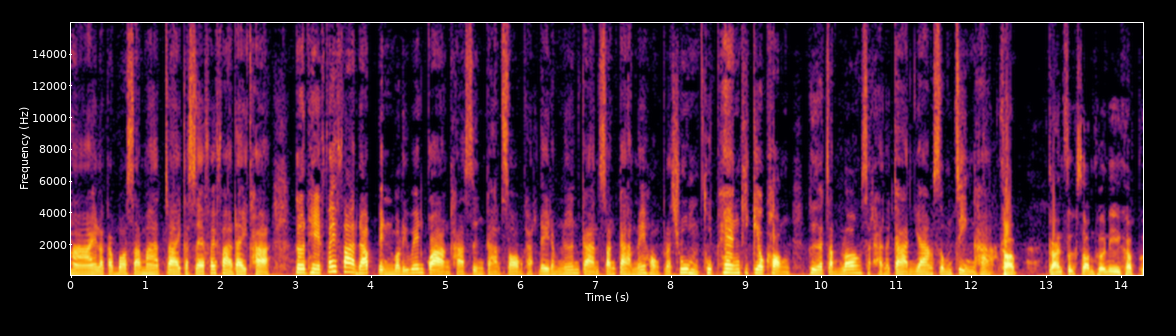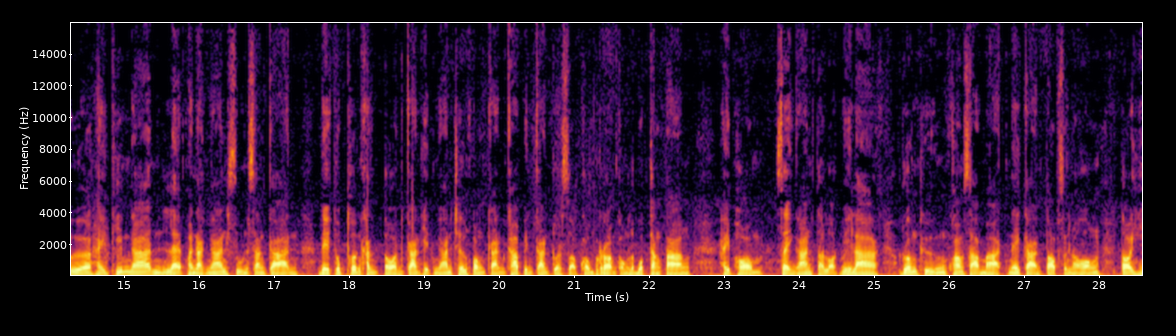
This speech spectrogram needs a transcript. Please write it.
หายและก็บ่สามารถจ่ายกระแสไฟฟ้าได้ค่ะ เกิดเหตุไฟฟ้าดับเป็นบริเวณกว้างค่ะ ซึ่งการซ้อมค่ะได้ดำเนินการสั่งการในห้องประชุม ทุกแห่งที่เกี่ยวข้อง เพื่อจำลองสถานการณ์อย่างสมจริงค่ะ ครับการฝึกซ้อมเท่านี้ครับเพื่อให้ทีมงานและพนักงานศูนย์สั่งการได้ทบทวนขั้นตอนการเหตุงานเชิงป้องกันครับเป็นการตรวจสอบความพร้อมของระบบต่างๆ ให้พร้อมใส่งานตลอดเวลา รวมถึงความสามารถในการตอบสนอง ต่อเห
